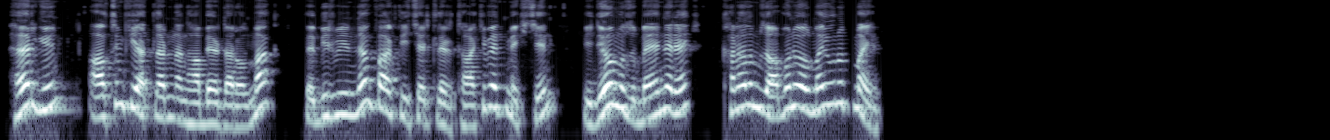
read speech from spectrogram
Her gün altın fiyatlarından haberdar olmak ve birbirinden farklı içerikleri takip etmek için videomuzu beğenerek kanalımıza abone olmayı unutmayın.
